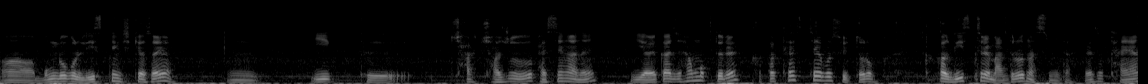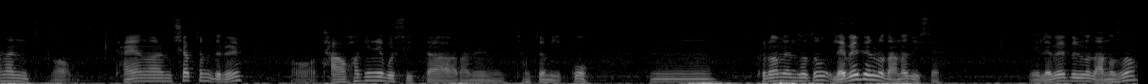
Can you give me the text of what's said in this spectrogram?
어, 목록을 listing 시켜서요. 음, 이그 자주 발생하는 이 10가지 항목들을 각각 테스트 해 볼 수 있도록 각각 리스트를 만들어 놨습니다. 그래서 다양한 어, 다양한 취약점들을 어, 다 확인해 볼 수 있다라는 장점이 있고 음, 그러면서도 레벨별로 나눠져 있어요. 레벨별로 나눠서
